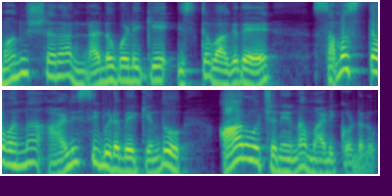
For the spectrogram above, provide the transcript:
ಮನುಷ್ಯರ ನಡವಳಿಕೆ ಇಷ್ಟವಾಗದೆ ಸಮಸ್ತವನ್ನು ಅಳಿಸಿಬಿಡಬೇಕೆಂದು ಆಲೋಚನೆಯನ್ನು ಮಾಡಿಕೊಂಡರು.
